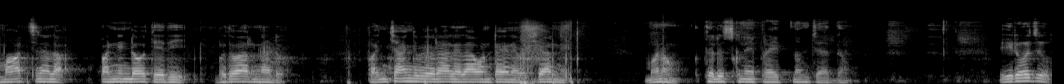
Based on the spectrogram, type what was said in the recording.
మార్చి నెల పన్నెండవ తేదీ బుధవారం నాడు పంచాంగ వివరాలు ఎలా ఉంటాయనే విషయాన్ని మనం తెలుసుకునే ప్రయత్నం చేద్దాం. ఈరోజు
